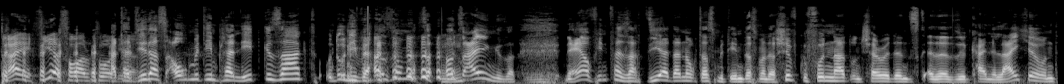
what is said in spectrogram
drei, vier Frauen vor Hat er dir. das auch mit dem Planet gesagt und Universum? Das hat er uns allen gesagt. Naja, auf jeden Fall sagt sie ja dann noch das mit dem, dass man das Schiff gefunden hat und Sheridans also keine Leiche und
